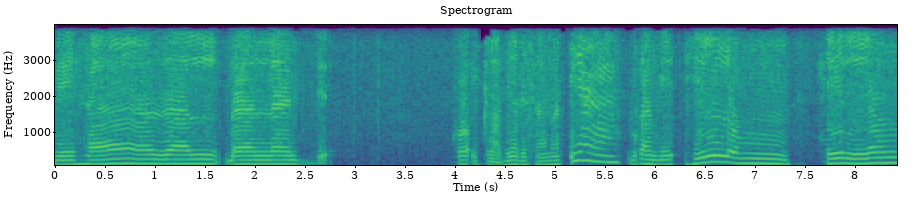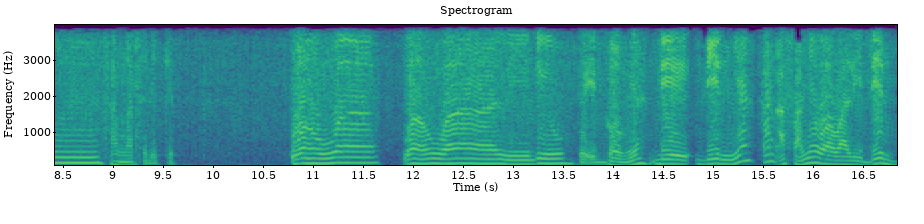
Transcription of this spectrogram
bihadzal balad Kok iklannya ada samar? Iya, bukan bi hilum hilum samar sedikit. Wawa wawalidiu itu idgom ya. Di dinnya kan asalnya wawalidin.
